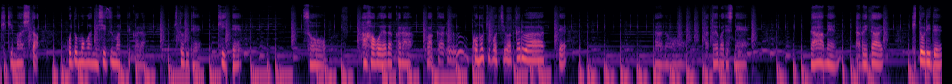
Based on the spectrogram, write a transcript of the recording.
聞きました。子供が寝静まってから一人で聞いてそう母親だからわかるこの気持ちわかるわってあの例えばですねラーメン食べたい。一人で。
